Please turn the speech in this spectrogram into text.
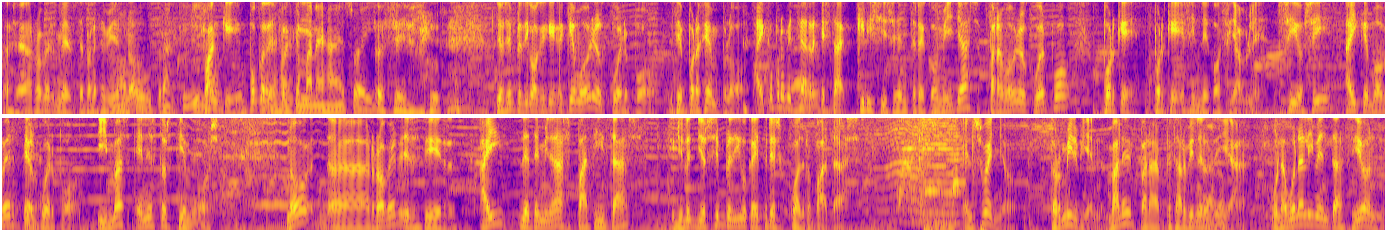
O sea, Robert, me- te parece bien, ¿no? tú, tranquilo. Funky, un poco de funky. que maneja eso ahí. Sí, sí. Yo siempre digo que hay que mover el cuerpo. Dice, por ejemplo, hay que aprovechar Claro. esta crisis entre comillas para mover el cuerpo. ¿Por qué? Porque es innegociable. Sí o sí, hay que mover Así el es. cuerpo. Y más en estos tiempos. ¿No, Ah, Robert? Es decir, hay determinadas patitas. que Yo, yo siempre digo que hay tres, cuatro patas. El sueño, dormir bien, ¿vale? Para empezar bien el día. Una buena alimentación.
